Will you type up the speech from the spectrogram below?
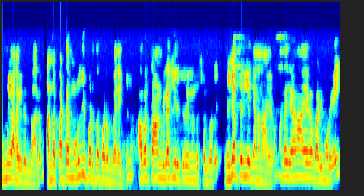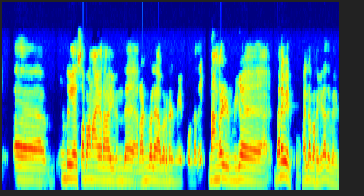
உண்மையாக இருந்தாலும் அந்த பட்டம் உறுதிப்படுத்தப்படும் வரைக்கும் அவர் தான் விலகி இருக்கிறேன் என்று சொல்வது மிகப்பெரிய ஜனநாயகம். அந்த ஜனநாயக வழிமுறையை இன்றைய சபாநாயகராக இருந்த ரன்வலை அவர்கள் மேற்கொண்டதை நாங்கள் மிக வரவேற்போம். நல்ல வகையில் அதை வரவேற்போம்.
